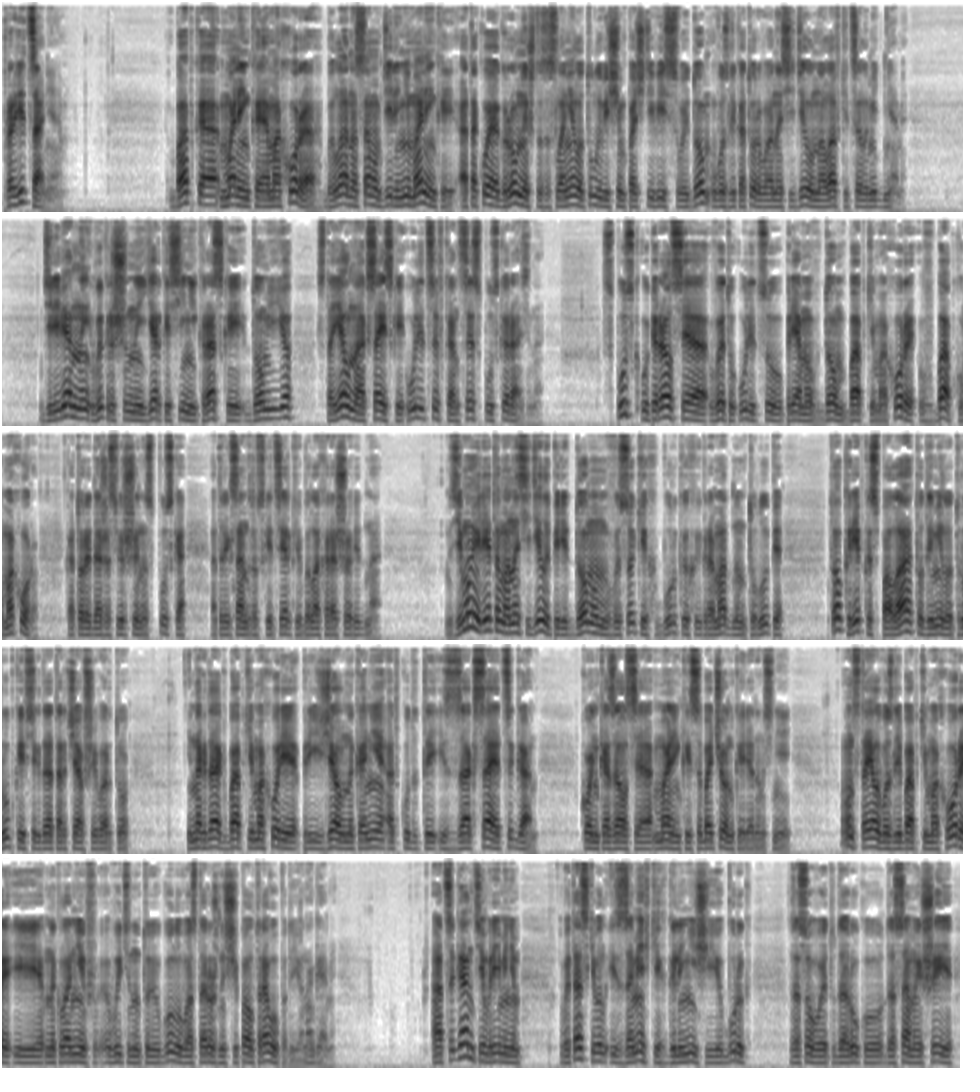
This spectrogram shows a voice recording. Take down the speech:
Прорицание. Бабка маленькая Махора была на самом деле не маленькой, а такой огромной, что заслоняла туловищем почти весь свой дом, возле которого она сидела на лавке целыми днями. Деревянный, выкрашенный ярко-синей краской дом ее стоял на Оксайской улице в конце спуска Разина. Спуск упирался в эту улицу прямо в дом бабки Махоры, в бабку Махору, которая даже с вершины спуска от Александровской церкви была хорошо видна. Зимой и летом она сидела перед домом в высоких бурках и громадном тулупе, то крепко спала, то дымила трубкой, всегда торчавшей во рту. Иногда к бабке Махоре приезжал на коне откуда-то из-за Оксая цыган. Конь казался маленькой собачонкой рядом с ней. Он стоял возле бабки Махоры и, наклонив вытянутую голову, осторожно щипал траву под ее ногами. А цыган тем временем вытаскивал из-за мягких голенищ ее бурок, засовывая туда руку до самой шеи,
